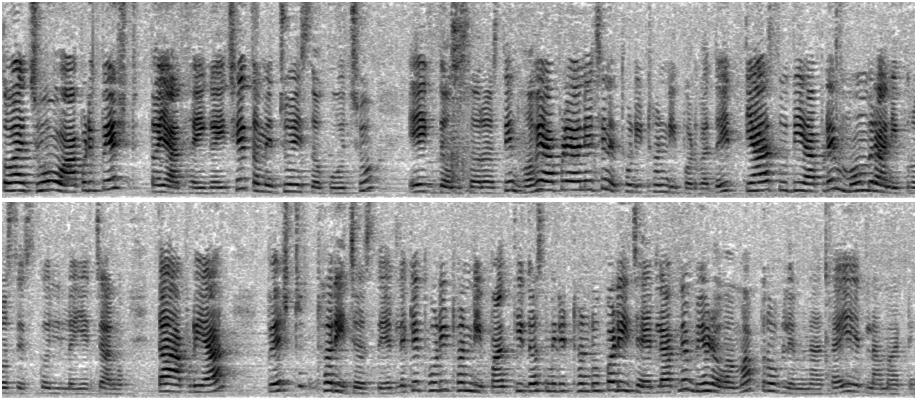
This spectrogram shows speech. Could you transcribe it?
તો આ જો આપણી પેસ્ટ તૈયાર થઈ ગઈ છે. તમે જોઈ શકો છો. એકદમ સરસથી હવે આપણે આને છે ને થોડી ઠંડી પડવા દઈએ. ત્યાં સુધી આપણે મમરાની પ્રોસેસ કરી લઈએ. ચાલો ત્યાં આપણે આ પેસ્ટ ઠરી જશે. એટલે કે થોડી ઠંડી, પાંચથી દસ મિનિટ ઠંડુ પડી જાય એટલે આપણે ભેળવવામાં પ્રોબ્લેમ ના થાય એટલા માટે.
